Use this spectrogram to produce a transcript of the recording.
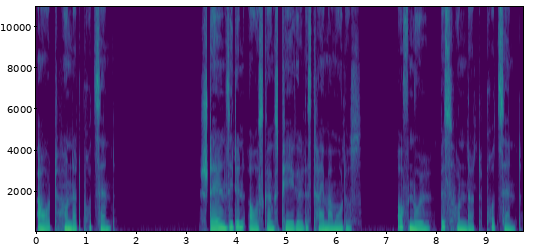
Out 100 Prozent stellen Sie den Ausgangspegel des Timermodus auf 0 bis 100 Prozent.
